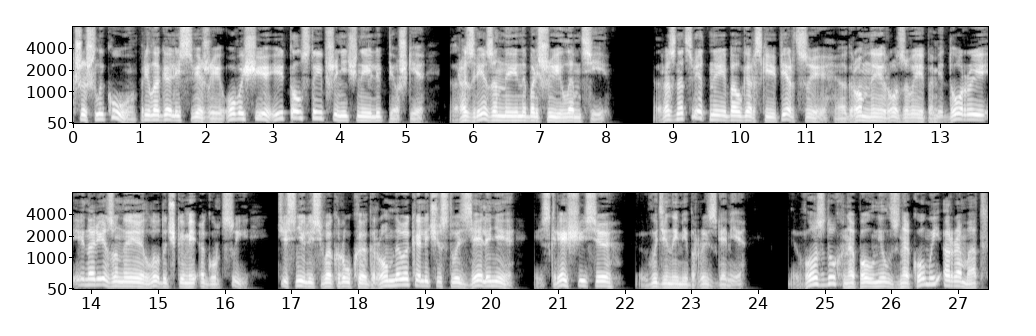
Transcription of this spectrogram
К шашлыку прилагались свежие овощи и толстые пшеничные лепешки, разрезанные на большие ломти. Разноцветные болгарские перцы, огромные розовые помидоры и нарезанные лодочками огурцы теснились вокруг огромного количества зелени, искрящейся водяными брызгами. Воздух наполнил знакомый аромат,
